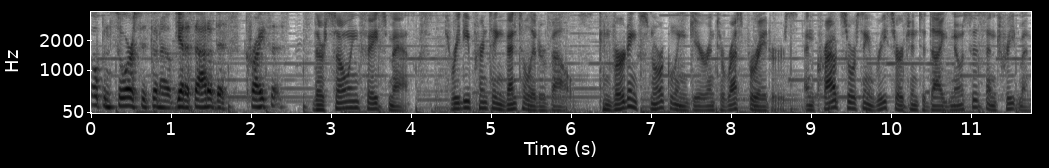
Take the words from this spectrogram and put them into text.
Open source is going to get us out of this crisis. They're sewing face masks, 3D printing ventilator valves, converting snorkeling gear into respirators, and crowdsourcing research into diagnosis and treatment.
